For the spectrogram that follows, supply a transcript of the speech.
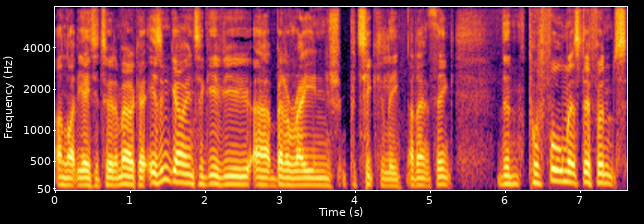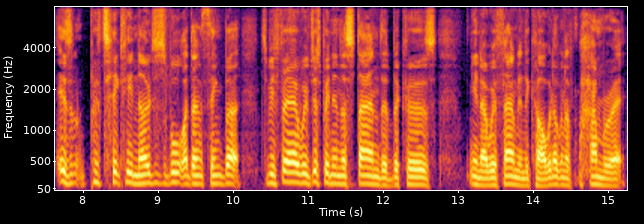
unlike the 82 in America, isn't going to give you uh, better range, particularly, I don't think. The performance difference isn't particularly noticeable, I don't think, but to be fair, we've just been in the standard because, you know, we're family in the car, we're not going to hammer it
